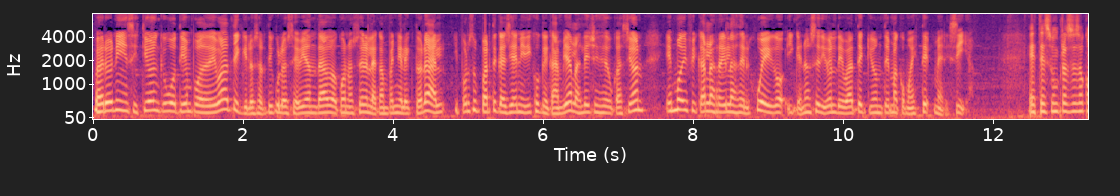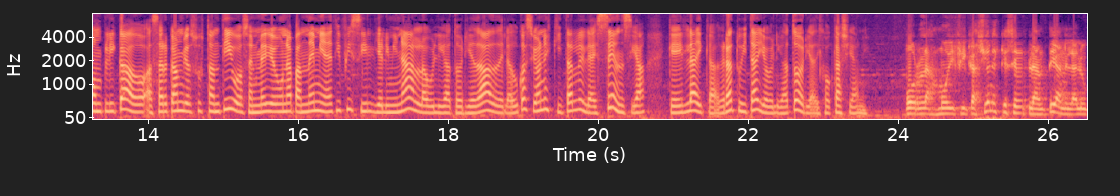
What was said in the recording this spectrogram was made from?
Baroni insistió en que hubo tiempo de debate y que los artículos se habían dado a conocer en la campaña electoral y por su parte Cayani dijo que cambiar las leyes de educación es modificar las reglas del juego y que no se dio el debate que un tema como este merecía. Este es un proceso complicado, hacer cambios sustantivos en medio de una pandemia es difícil y eliminar la obligatoriedad de la educación es quitarle la esencia, que es laica, gratuita y obligatoria, dijo Casciani. Por las modificaciones que se plantean, en la,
